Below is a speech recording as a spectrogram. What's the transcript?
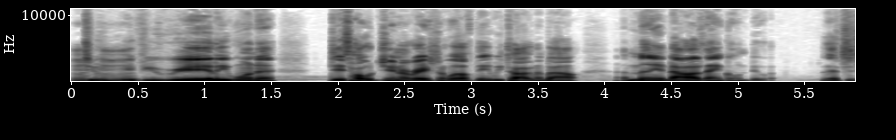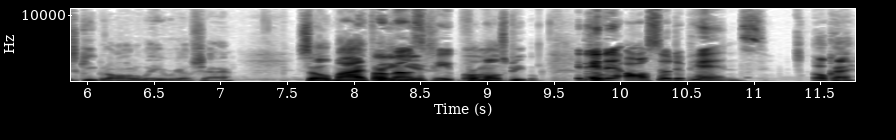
to Mhm. if you really want to this whole generational wealth thing we talking about. A million dollars ain't gonna do it. Let's just keep it all the way real, Shire. So my For thing most is people. for most people. and it also depends Okay.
